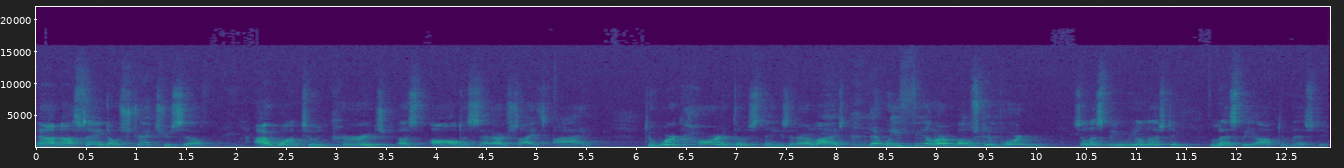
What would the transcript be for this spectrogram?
Now, I'm not saying don't stretch yourself. I want to encourage us all to set our sights high, to work hard at those things in our lives that we feel are most important. So let's be realistic. Let's be optimistic.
